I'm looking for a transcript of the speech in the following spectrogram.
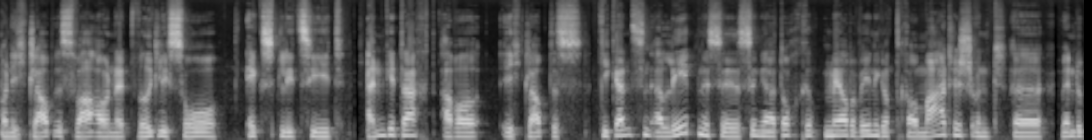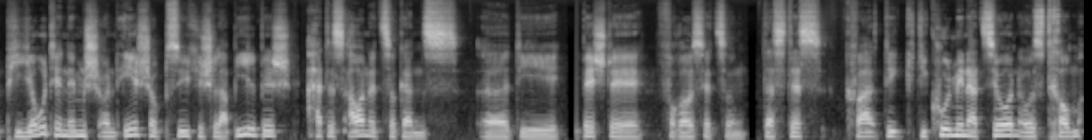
und ich glaube, es war auch nicht wirklich so explizit angedacht, aber ich glaube, dass die ganzen Erlebnisse sind ja doch mehr oder weniger traumatisch und äh, wenn du Piote nimmst und eh schon psychisch labil bist, hat es auch nicht so ganz äh, die beste Voraussetzung, dass das quasi die, die Kulmination aus Traum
